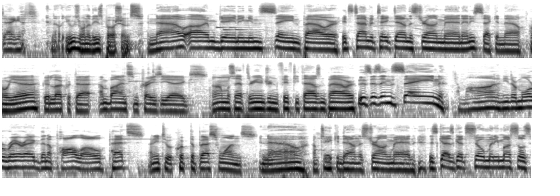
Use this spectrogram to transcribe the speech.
Dang it. And I'll use one of these potions. And now I'm gaining insane power. It's time to take down the strong man any second now. Now. Oh yeah? Good luck with that. I'm buying some crazy eggs. I almost have 350,000 power. This is insane! Come on, I need a more rare egg than Apollo. Pets, I need to equip the best ones. And now, I'm taking down the strong man. This guy's got so many muscles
